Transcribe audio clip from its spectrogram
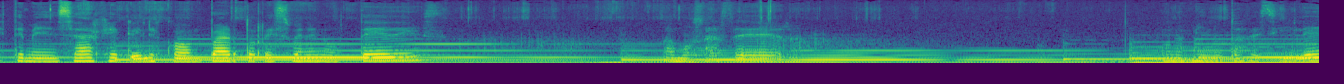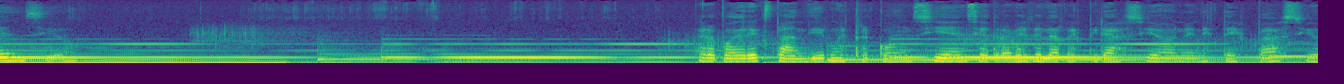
este mensaje que les comparto resuena en ustedes. Vamos a hacer unos minutos de silencio para poder expandir nuestra conciencia a través de la respiración en este espacio.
